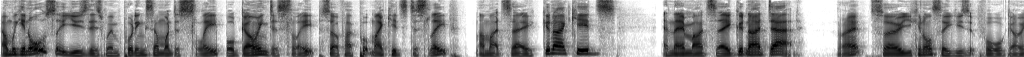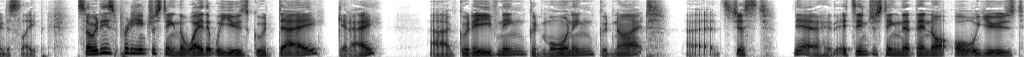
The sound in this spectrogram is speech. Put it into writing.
And we can also use this when putting someone to sleep or going to sleep. So if I put my kids to sleep, I might say, good night, kids. And they might say, good night, dad. Right? So you can also use it for going to sleep. So it is pretty interesting the way that we use good day, g'day, uh, good evening, good morning, good night. Uh, it's just, yeah, it's interesting that they're not all used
